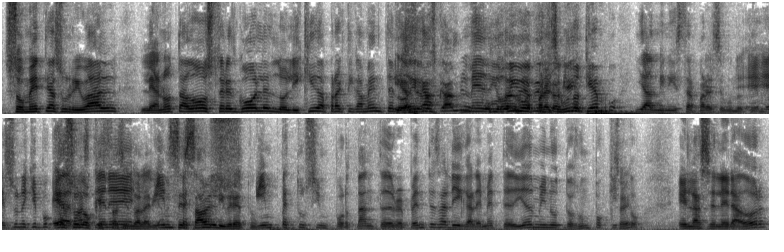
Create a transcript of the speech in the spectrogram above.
somete a su rival, le anota dos, tres goles, lo liquida prácticamente, lo hace deja los cambios, medio vive para el segundo aquí. tiempo y administra para el segundo tiempo. Es un equipo que Eso es lo que está tiene haciendo la liga. Se sabe el libreto. ímpetus importante. De repente esa liga le mete 10 minutos, un poquito, Sí. el acelerador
